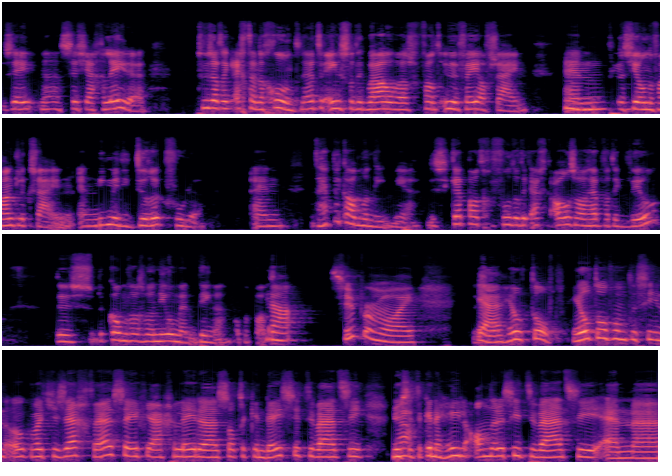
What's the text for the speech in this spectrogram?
ze, nou, zes jaar geleden. Toen zat ik echt aan de grond. Hè. Het enige wat ik wou was van het UWV af zijn. En Mhm. financieel onafhankelijk zijn. En niet meer die druk voelen. En dat heb ik allemaal niet meer. Dus ik heb al het gevoel dat ik eigenlijk alles al heb wat ik wil. Dus er komen vast wel nieuwe dingen op het pad. Ja, super mooi. Dus Ja, heel tof. Heel tof om te zien ook wat je zegt. Hè? Zeven jaar geleden zat ik in deze situatie. Nu Ja. zit ik in een hele andere situatie. En eh,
